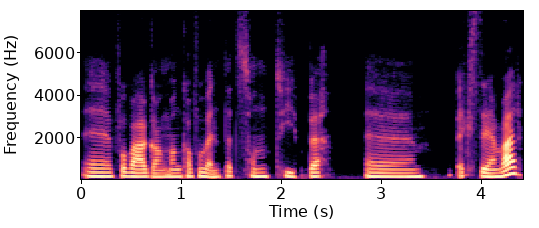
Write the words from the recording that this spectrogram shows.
eh, for hver gang man kan forvente et sånn type eh, ekstremvær.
